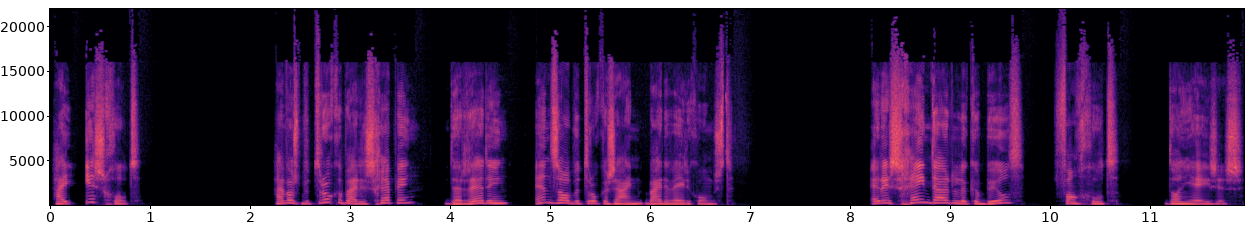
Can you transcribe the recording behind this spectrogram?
hij is God. Hij was betrokken bij de schepping, de redding en zal betrokken zijn bij de wederkomst. Er is geen duidelijker beeld van God dan Jezus.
